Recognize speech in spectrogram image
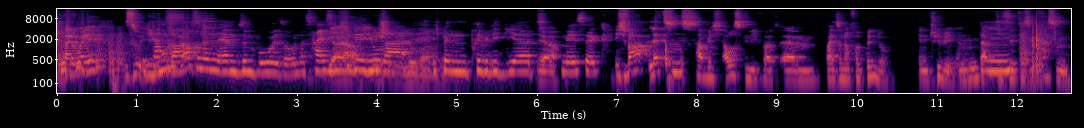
By the way, so Ich glaube, das ist auch so ein ähm, Symbol so. Und das heißt, Ja, ich studiere ich Jura. studiere Jura, Ich bin privilegiert Ja. mäßig. Ich war letztens, habe ich ausgeliefert, ähm, bei so einer Verbindung in Tübingen. Mhm. Da, Mhm. diese, diese krassen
